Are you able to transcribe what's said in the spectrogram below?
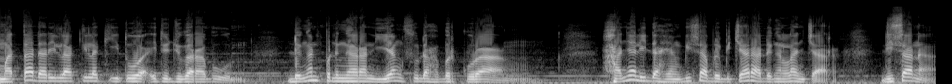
Mata dari laki-laki tua itu juga rabun, dengan pendengaran yang sudah berkurang. Hanya lidah yang bisa berbicara dengan lancar. Di sana,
